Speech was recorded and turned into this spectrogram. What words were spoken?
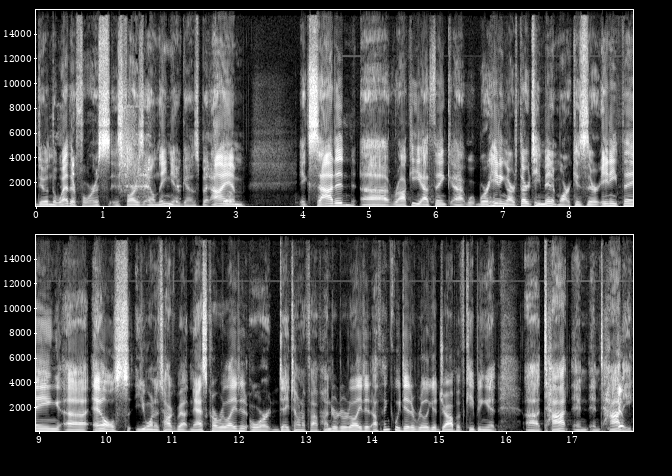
doing the weather for us as far as El Nino goes? But I am excited. Uh, Rocky, I think uh, we're hitting our 13 minute mark. Is there anything uh, else you want to talk about NASCAR related or Daytona 500 related? I think we did a really good job of keeping it uh, tight and, and tidy. Yep.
